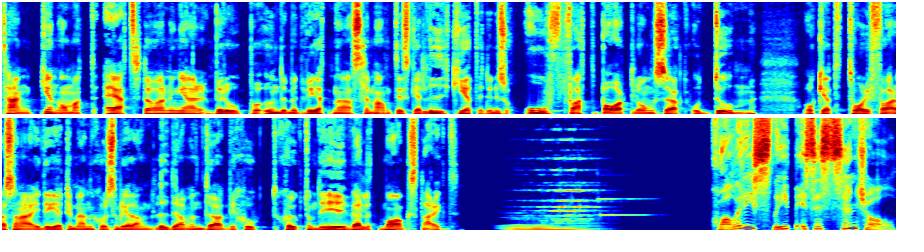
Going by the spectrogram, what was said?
tanken om att ätstörningar beror på undermedvetna semantiska likheter, den är så ofattbart långsökt och dum. Och att torgföra sådana här idéer till människor som redan lider av en dödlig sjukdom, det är väldigt magstarkt. Quality sleep is essential.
